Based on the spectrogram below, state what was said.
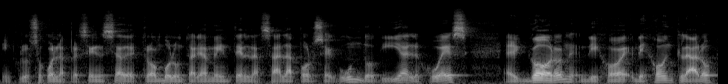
Incluso con la presencia de Trump voluntariamente en la sala por segundo día, el juez, el Gordon, dijo, dejó en claro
